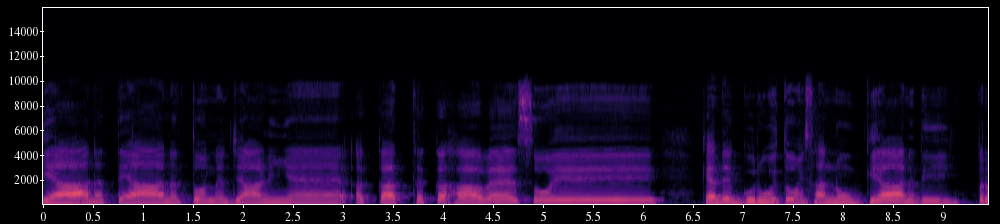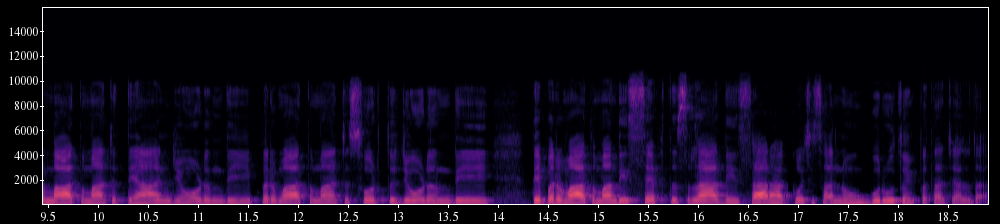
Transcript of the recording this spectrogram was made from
ਗਿਆਨ ਧਿਆਨ ਧੁਨ ਜਾਣੀਐ, ਅਕਥ ਕਹਾਵੈ ਸੋਏ। ਕਹਿੰਦੇ ਗੁਰੂ ਤੋਂ ਹੀ ਸਾਨੂੰ ਗਿਆਨ ਦੀ, ਪਰਮਾਤਮਾ 'ਚ ਧਿਆਨ ਜੋੜਨ ਦੀ, ਪਰਮਾਤਮਾ 'ਚ ਸੁਰਤ ਜੋੜਨ ਦੀ ਤੇ ਪਰਮਾਤਮਾ ਦੀ ਸਿਫਤ, ਸਲਾਹ ਦੀ ਸਾਰਾ ਕੁਝ ਸਾਨੂੰ ਗੁਰੂ ਤੋਂ ਹੀ ਪਤਾ ਚੱਲਦਾ।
